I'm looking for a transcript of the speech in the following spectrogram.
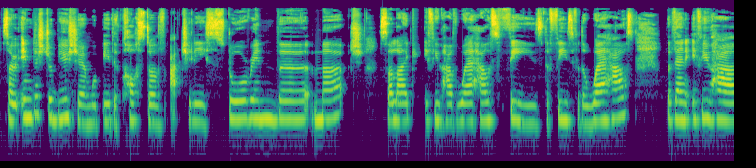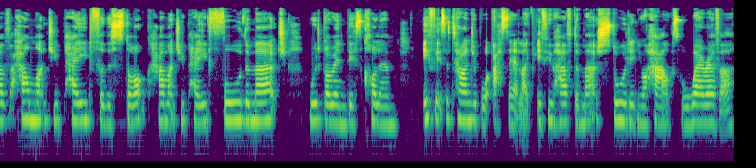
So in distribution would be the cost of actually storing the merch. So like if you have warehouse fees, the fees for the warehouse, but then if you have how much you paid for the stock, how much you paid for the merch would go in this column. If it's a tangible asset, like if you have the merch stored in your house or wherever,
